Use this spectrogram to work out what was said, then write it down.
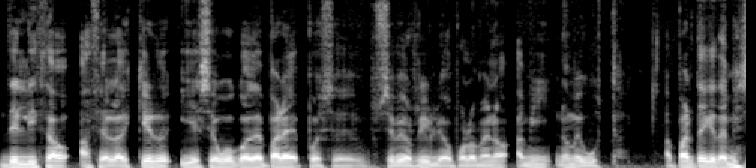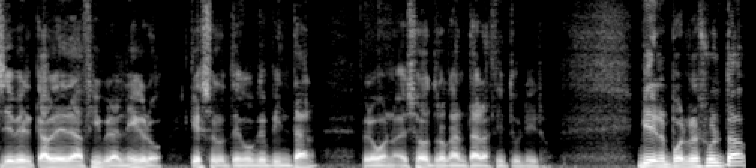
deslizado hacia el lado izquierdo y ese hueco de pared pues eh, se ve horrible o por lo menos a mí no me gusta. Aparte que también se ve el cable de la fibra negro, que eso lo tengo que pintar, pero bueno, eso es otro cantar aceitunero. Bien, pues resulta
